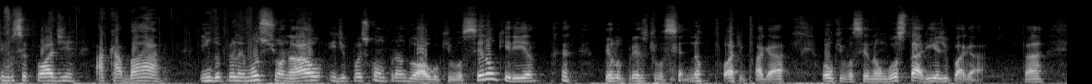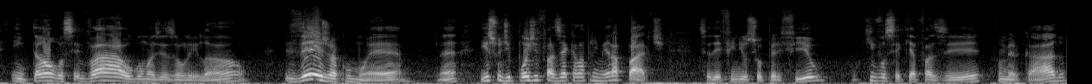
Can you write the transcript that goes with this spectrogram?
E você pode acabar indo pelo emocional e depois comprando algo que você não queria, pelo preço que você não pode pagar ou que você não gostaria de pagar. Tá? Então você vá algumas vezes ao leilão, veja como é. Né? Isso depois de fazer aquela primeira parte. Você definir o seu perfil, o que você quer fazer no mercado,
